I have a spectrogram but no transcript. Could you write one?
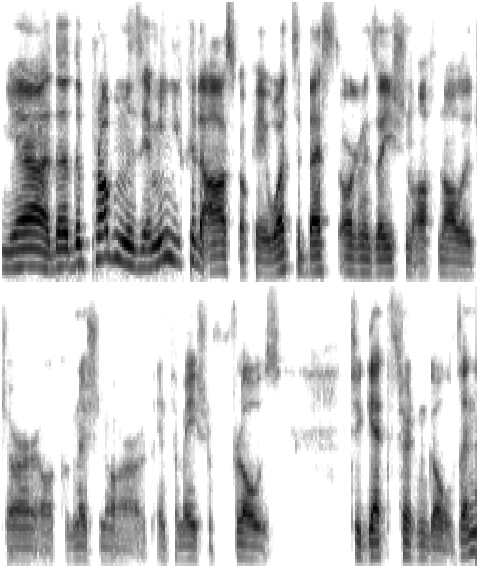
yeah the the problem is i mean you could ask okay what's the best organization of knowledge or, or cognition or information flows to get certain goals. And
